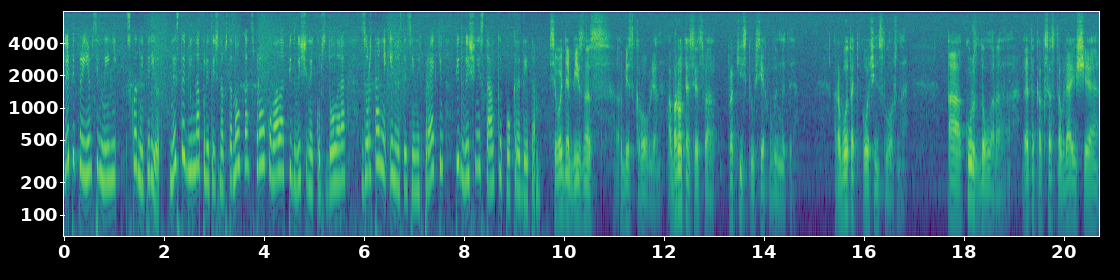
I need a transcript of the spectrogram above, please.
Для підприємців нині складний період. Нестабільна політична обстановка спровокувала підвищений курс долара, згортання інвестиційних проєктів, підвищені ставки по кредитам. Сегодня бизнес обескровлен. Оборотные средства практически у всех вымыты. Работать очень сложно. А курс доллара – это как составляющая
